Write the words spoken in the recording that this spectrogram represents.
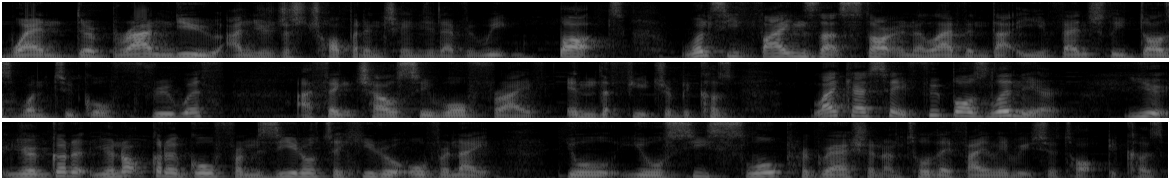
when they're brand new and you're just chopping and changing every week? But once he finds that starting 11 that he eventually does want to go through with, I think Chelsea will thrive in the future because, like I say, football's linear you, you're gonna you're not gonna go from zero to hero overnight. You'll you'll see slow progression until they finally reach the top because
